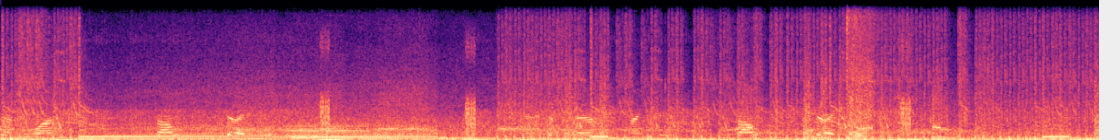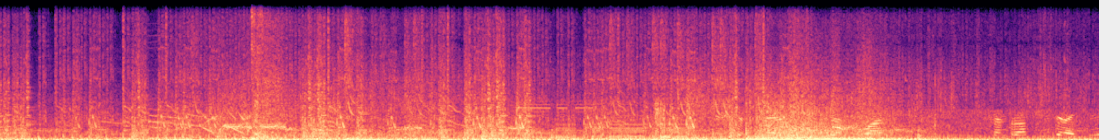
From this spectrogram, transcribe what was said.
71 south direct 21. Central, de Haití.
